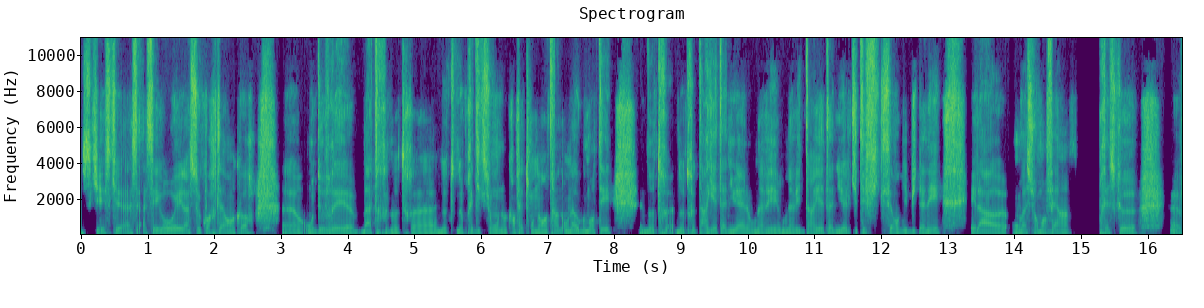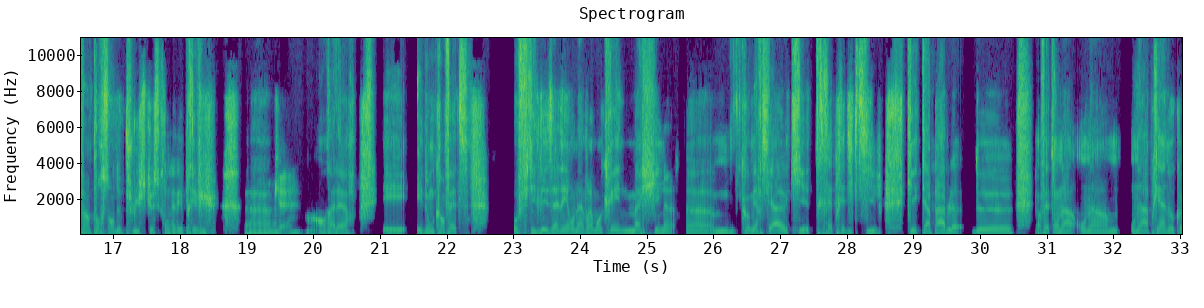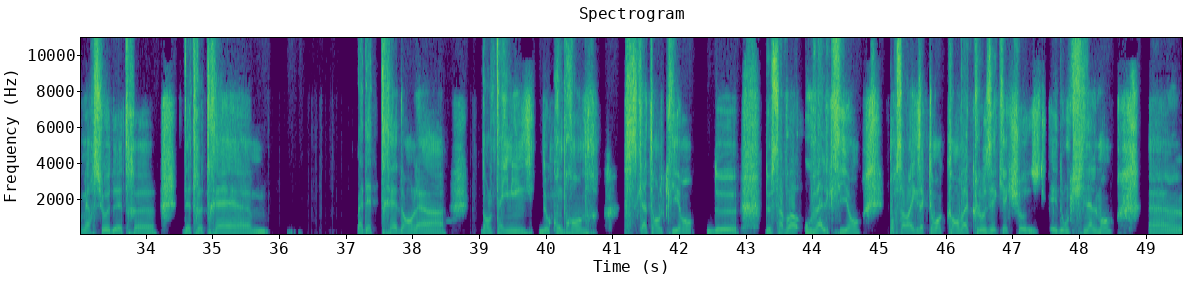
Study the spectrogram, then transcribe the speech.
ce qui est ce qui est assez, gros. Et là, ce quarter encore, on devrait battre notre, notre nos prédictions. Donc en fait, on est en train, on a augmenté notre notre target annuel. On avait on avait une target annuelle qui était fixée en début d'année, et là, on va sûrement faire un presque 20% de plus que ce qu'on avait prévu euh, en valeur. Et, donc en fait, au fil des années, on a vraiment créé une machine euh, commerciale qui est très prédictive, qui est capable de. En fait, on a on a on a appris à nos commerciaux d'être euh, d'être très bah, d'être très dans la dans le timing, de comprendre ce qu'attend le client, de, de savoir où va le client pour savoir exactement quand va closer quelque chose. Et donc finalement, euh,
